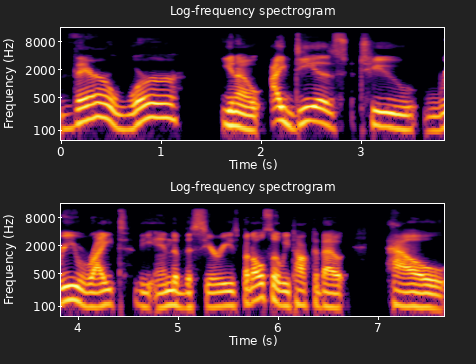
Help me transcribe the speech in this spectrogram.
there were you know ideas to rewrite the end of the series but also we talked about how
